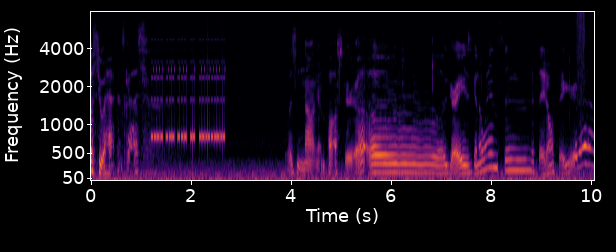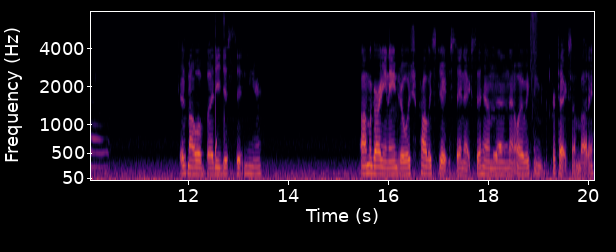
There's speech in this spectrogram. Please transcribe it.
Let's see what happens, guys. Was not an imposter. Uh oh. Gray's gonna win soon if they don't figure it out. There's my little buddy just sitting here. Oh, I'm a guardian angel. We should probably stay, stay next to him, then that way we can protect somebody.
